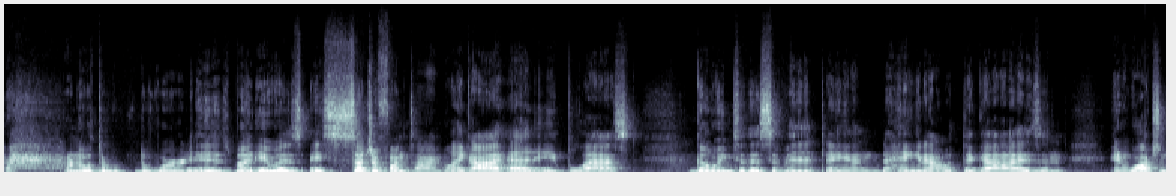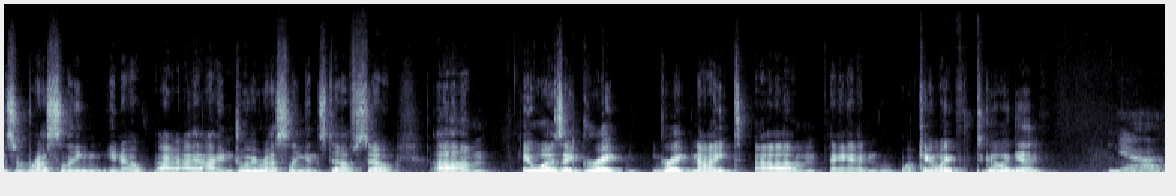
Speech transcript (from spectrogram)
I don't know what the, the word is, but it was a such a fun time. Like I had a blast going to this event and hanging out with the guys and and watching some wrestling. You know, I, I enjoy wrestling and stuff. So um, it was a great great night, um, and I can't wait to go again. Yeah.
